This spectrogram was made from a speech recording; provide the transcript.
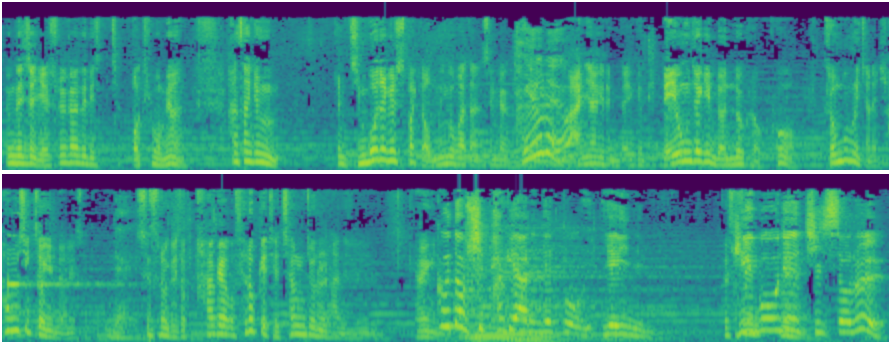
그런데 이제 예술가들이 어떻게 보면 항상 좀, 좀 진보적일 수밖에 없는 것 같다는 생각을 당연해요. 많이 하게 됩니다. 이게 내용적인 면도 그렇고 그런 부분 있잖아요. 형식적인 면에서 네. 스스로 계속 파괴하고 새롭게 재창조를 하는 경향이 끝없이 파괴하는 게 또 예인입니다. 그래서 기본의 네. 음. 질서를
